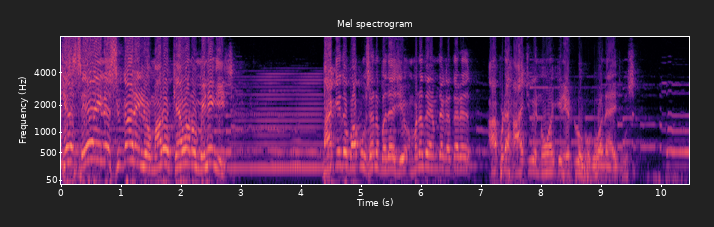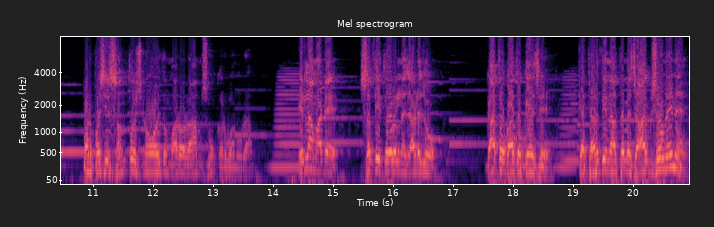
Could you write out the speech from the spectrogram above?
જે છે એને સ્વીકારી લ્યો. મારો કહેવાનો મિનિંગ છે. બાકી તો બાપુ છે ને બધા જીવ મને તો એમ થાય અત્યારે આપણે હાચવી ન હોય કે એટલું ભગવાને આપ્યું છે. પણ પછી સંતોષ ન હોય તો મારો રામ શું કરવાનું રામ? એટલા માટે સતી તોરલને જાડેજો ગાતો ગાતો કહે છે કે ધરતીના તમે જાગશો નહીં ને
